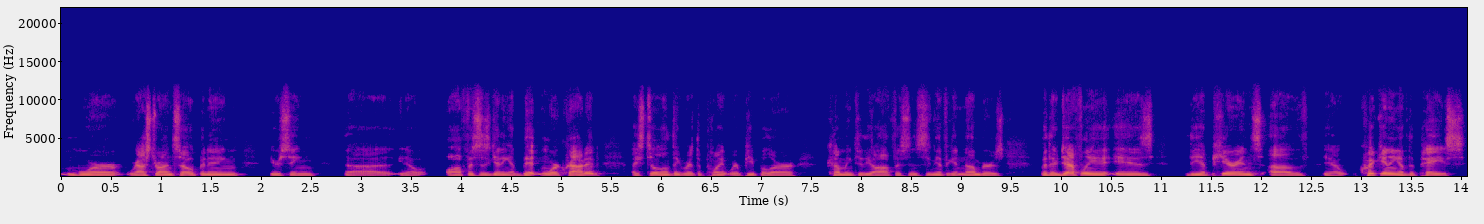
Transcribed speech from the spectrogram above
more restaurants opening. You're seeing, uh, you know, offices getting a bit more crowded. I still don't think we're at the point where people are coming to the office in significant numbers, but there definitely is the appearance of, you know, quickening of the pace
